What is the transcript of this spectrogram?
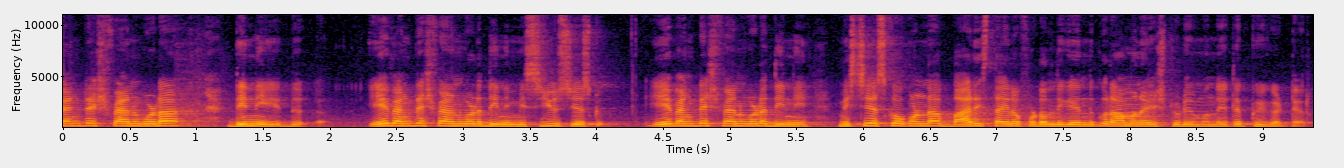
వెంకటేష్ ఫ్యాన్ కూడా దీన్ని ఏ వెంకటేష్ ఫ్యాన్ కూడా దీన్ని మిస్యూజ్ చేసుకు ఏ వెంకటేష్ ఫ్యాన్ కూడా దీన్ని మిస్ చేసుకోకుండా భారీ స్థాయిలో ఫోటోలు దిగేందుకు రామానాయుడు స్టూడియో ముందు అయితే క్యూ కట్టారు.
